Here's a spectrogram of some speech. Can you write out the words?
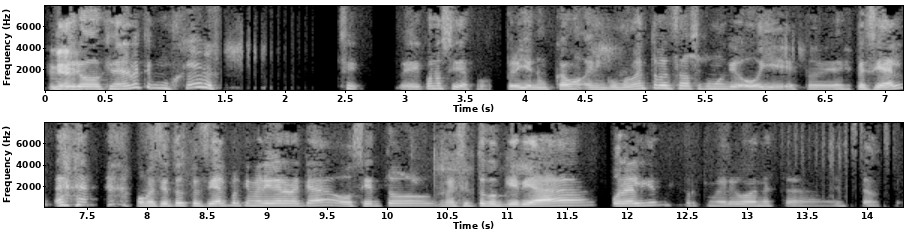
pero generalmente mujeres, sí, eh, conocidas, po. pero yo nunca, en ningún momento he pensado así como que, oye, esto es especial, o me siento especial porque me agregaron acá, o siento, me siento coqueteada por alguien porque me agregó en esta instancia.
